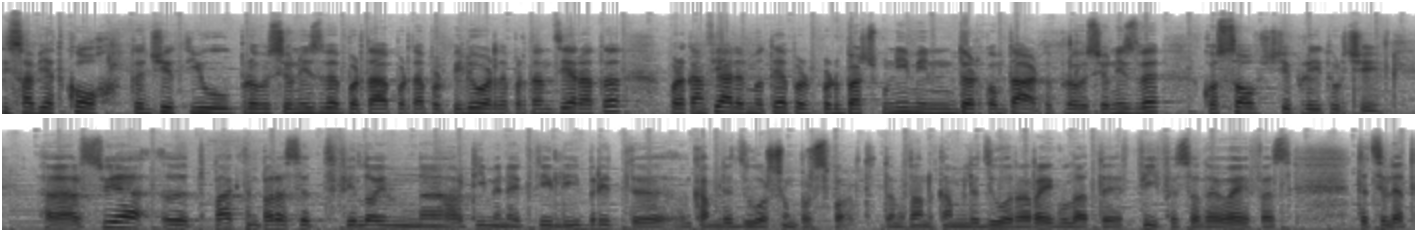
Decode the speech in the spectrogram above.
disa vjet kohë të gjithë ju profesionistëve për ta për ta përpiluar dhe për ta nxjerrë atë, por e kam fjalën më tepër për bashkëpunimin ndërkombëtar të profesionistëve Kosovë, Shqipëri, Turqi. Arsyeja, të paktën para se të fillojmë hartimin e këtij librit, kam lexuar shumë për sport. Domethënë kam lexuar rregullat e FIFA-s dhe UEFA-s, të cilat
